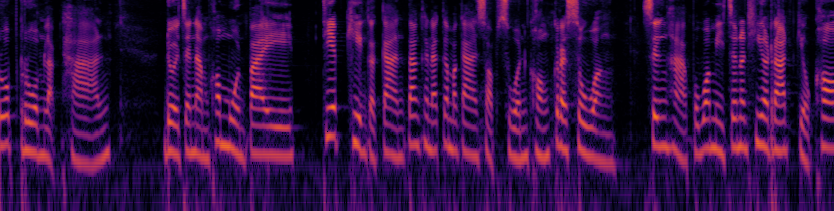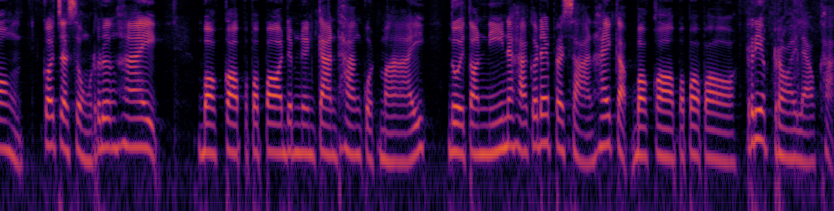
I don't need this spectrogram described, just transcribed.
รวบรวมหลักฐาน โดยจะนำข้อมูลไปเทียบเคียงกับการตั้งคณะกรรมการสอบสวนของกระทรวง ซึ่งหากพบว่ามีเจ้าหน้าที่รัฐเกี่ยวข้อง ก็จะส่งเรื่องให้บกปปปดำเนินการทางกฎหมาย โดยตอนนี้นะคะก็ได้ประสานให้กับบกปปปเรียบร้อยแล้วค่ะ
